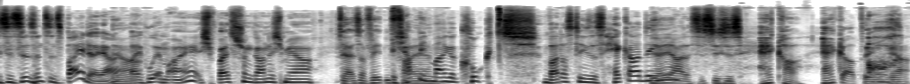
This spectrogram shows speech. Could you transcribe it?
Sind es beide, ja? Ja. Bei Who Am I? Ich weiß schon gar nicht mehr. Der ist auf jeden Ich Fall. habe ihn mal geguckt. War das dieses Hacker-Ding? Ja, ja, das ist dieses Hacker, Hacker-Ding, ja.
